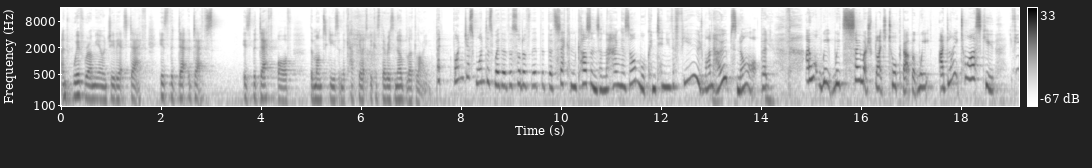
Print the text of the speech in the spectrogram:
and with Romeo and Juliet's death is the de- deaths is the death of the Montagues and the Capulets because there is no bloodline. But one just wonders whether the sort of the, the, the second cousins and the hangers on will continue the feud. One hopes not. But I want we we'd so much like to talk about, but we I'd like to ask you if you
